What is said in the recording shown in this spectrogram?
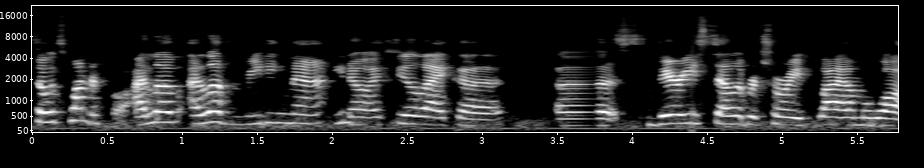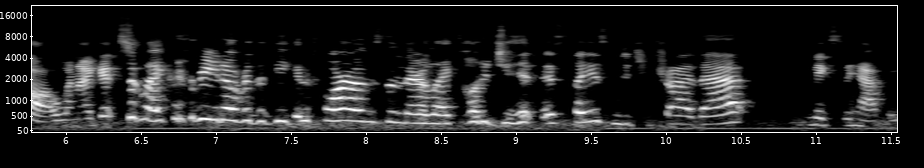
so it's wonderful. I love I love reading that. You know, I feel like a, a very celebratory fly on the wall when I get to like read over the vegan forums and they're like, "Oh, did you hit this place and did you try that?" It makes me happy.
